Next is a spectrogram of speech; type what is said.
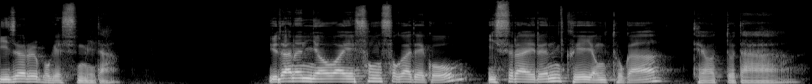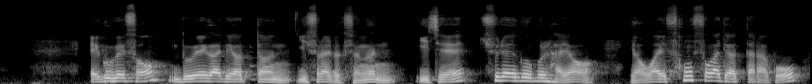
2절을 보겠습니다. 유다는 여호와의 성소가 되고 이스라엘은 그의 영토가 되었도다. 애굽에서 노예가 되었던 이스라엘 백성은 이제 출애굽을 하여 여호와의 성소가 되었다라고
